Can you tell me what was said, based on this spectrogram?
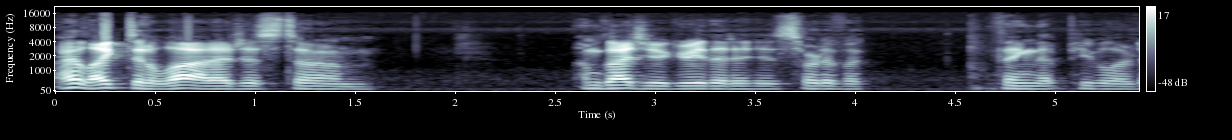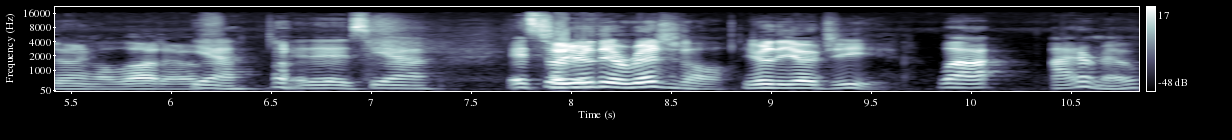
I, I liked it a lot. I just um, I'm glad you agree that it is sort of a thing that people are doing a lot of. yeah, it is. Yeah, it's So you're of- the original. You're the OG. well. I don't know.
